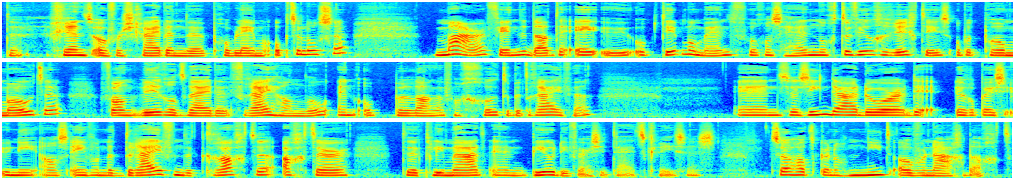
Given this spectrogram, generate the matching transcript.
de grensoverschrijdende problemen op te lossen. Maar vinden dat de EU op dit moment volgens hen nog te veel gericht is op het promoten van wereldwijde vrijhandel en op belangen van grote bedrijven. En ze zien daardoor de Europese Unie als een van de drijvende krachten achter de klimaat- en biodiversiteitscrisis. Zo had ik er nog niet over nagedacht.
